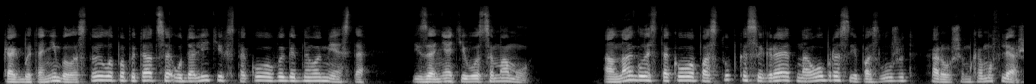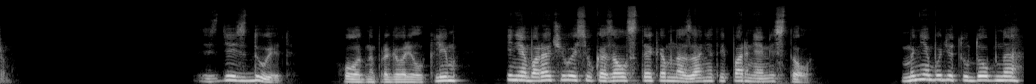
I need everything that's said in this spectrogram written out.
Как бы то ни было, стоило попытаться удалить их с такого выгодного места и занять его самому – а наглость такого поступка сыграет на образ и послужит хорошим камуфляжем. «Здесь дует», – холодно проговорил Клим и, не оборачиваясь, указал стеком на занятый парнями стол. «Мне будет удобно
